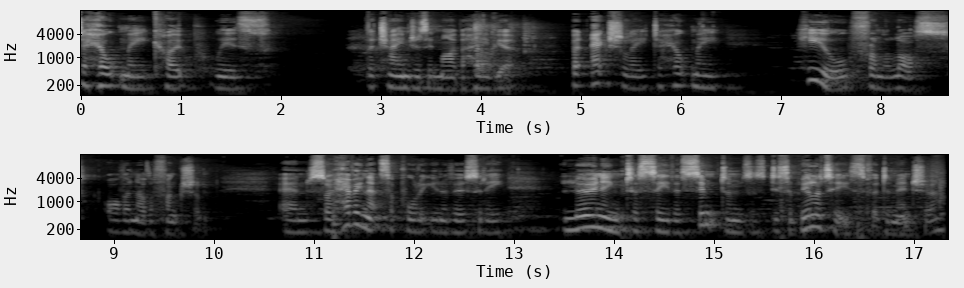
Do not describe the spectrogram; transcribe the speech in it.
to help me cope with the changes in my behaviour, but actually to help me heal from the loss of another function. And so, having that support at university, learning to see the symptoms as disabilities for dementia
